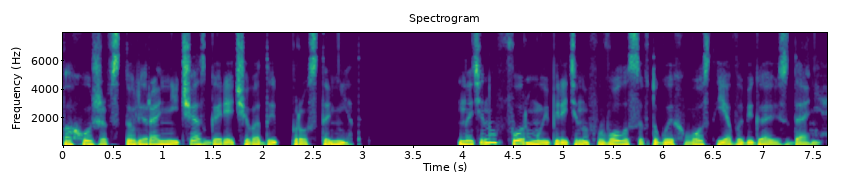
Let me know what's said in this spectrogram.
Похоже, в столь ранний час горячей воды просто нет. Натянув форму и перетянув волосы в тугой хвост, я выбегаю из здания.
